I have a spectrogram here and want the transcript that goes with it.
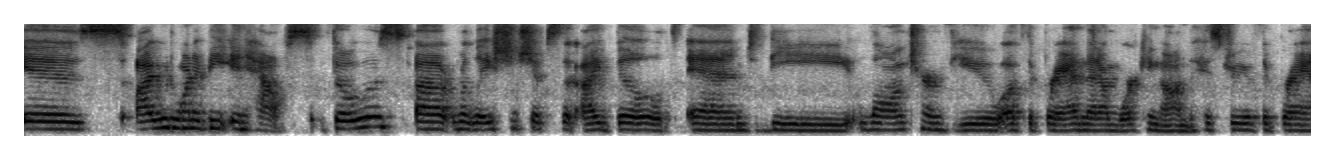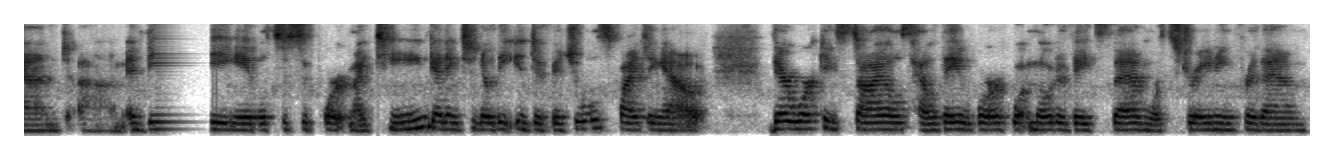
is I would want to be in house. Those uh, relationships that I build and the long term view of the brand that I'm working on, the history of the brand, um, and being being able to support my team, getting to know the individuals, finding out their working styles, how they work, what motivates them, what's draining for them.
